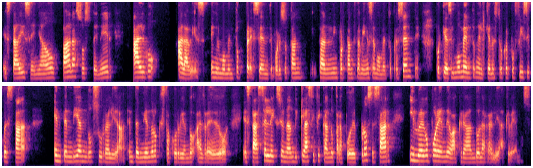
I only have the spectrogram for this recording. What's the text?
está diseñado para sostener algo a la vez en el momento presente. Por eso tan, tan importante también es el momento presente, porque es el momento en el que nuestro cuerpo físico está entendiendo su realidad, entendiendo lo que está ocurriendo alrededor, está seleccionando y clasificando para poder procesar y luego por ende va creando la realidad que vemos.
